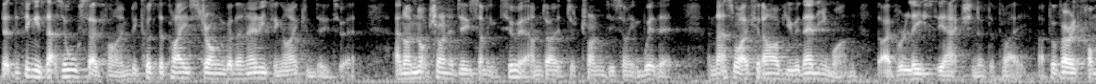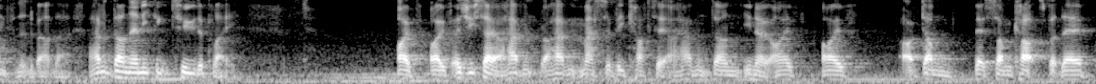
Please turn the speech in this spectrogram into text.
The, the thing is, that's also fine because the play is stronger than anything I can do to it. And I'm not trying to do something to it, I'm trying to do something with it. And that's why I could argue with anyone that I've released the action of the play. I feel very confident about that. I haven't done anything to the play. I've, I've, as you say, I haven't, I haven't massively cut it. I haven't done, you know, I've, I've, I've done. There's some cuts, but they're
